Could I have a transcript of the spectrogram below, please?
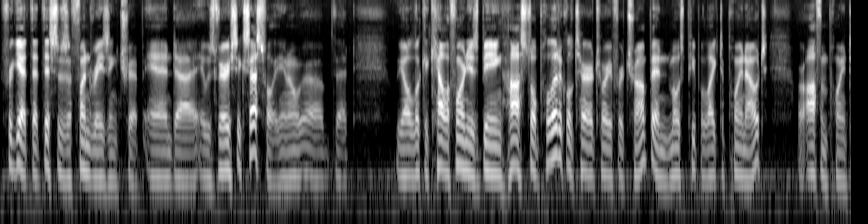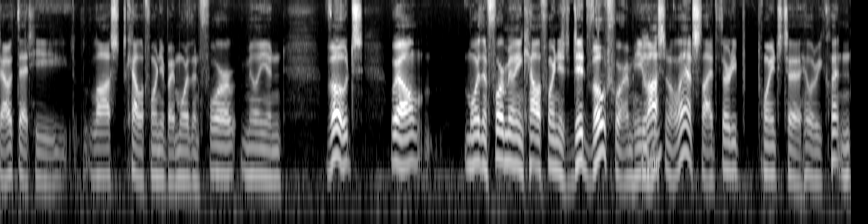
forget that this was a fundraising trip, and uh, it was very successful. You know uh, that we all look at California as being hostile political territory for Trump, and most people like to point out, or often point out, that he lost California by more than 4 million votes. Well, more than 4 million Californians did vote for him. He mm-hmm. lost in a landslide, 30 points to Hillary Clinton.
